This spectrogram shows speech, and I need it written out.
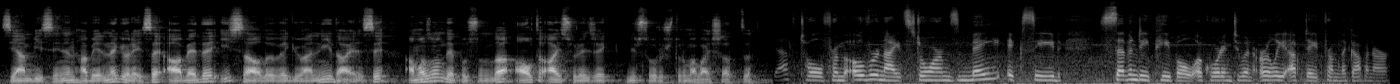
CNBC'nin haberine göre ise ABD İş Sağlığı ve Güvenliği Dairesi Amazon deposunda 6 ay sürecek bir soruşturma başlattı. death toll from overnight storms may exceed 70 people, according to an early update from the governor.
